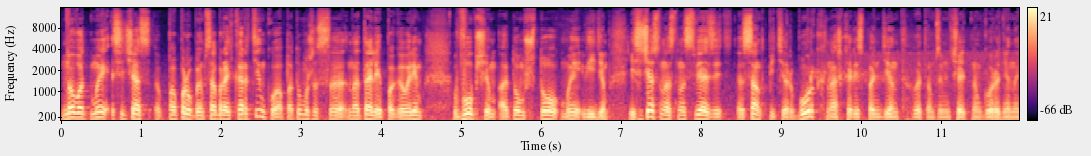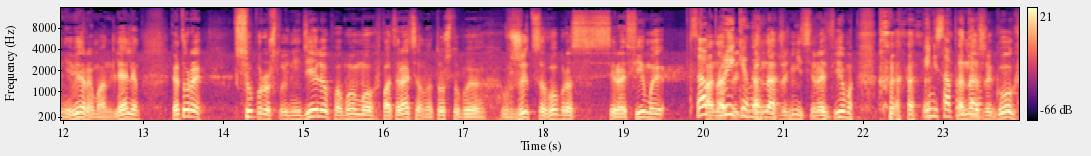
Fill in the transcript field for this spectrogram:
Но вот мы сейчас попробуем собрать картинку, а потом уже с Натальей поговорим в общем о том, что мы видим. И сейчас у нас на связи Санкт-Петербург, наш корреспондент в этом замечательном городе на Неве, Роман Лялин, который всю прошлую неделю, по-моему, потратил на то, чтобы вжиться в образ Серафимы. Она же, она же не Серафима. И не Она же Гог,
